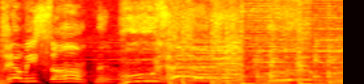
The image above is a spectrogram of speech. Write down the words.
tell me something. Who's hurting? Who?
